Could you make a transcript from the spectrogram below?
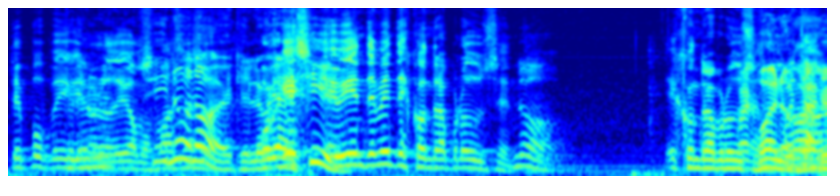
te puedo pedir que no lo digamos Sí, más. no, eso, no, es que lo voy porque a es- decir. evidentemente es contraproducente. No. Es contraproducente. Bueno, No, no que hay que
